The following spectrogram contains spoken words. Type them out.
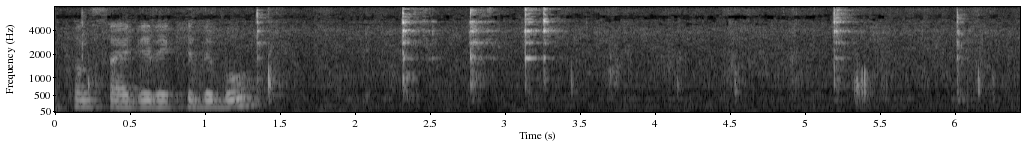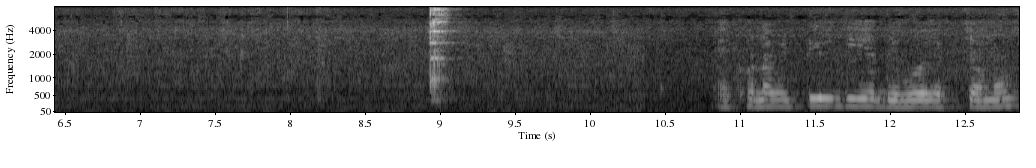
এখন সাইডে রেখে দেবো। এখন আমি তিল দিয়ে দেব এক চামচ।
